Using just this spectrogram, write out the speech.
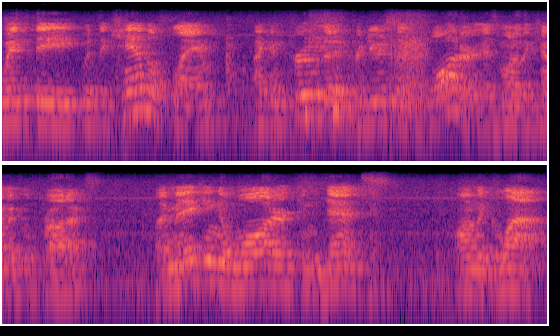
with the, with the candle flame, I can prove that it produces water as one of the chemical products by making the water condense on the glass.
